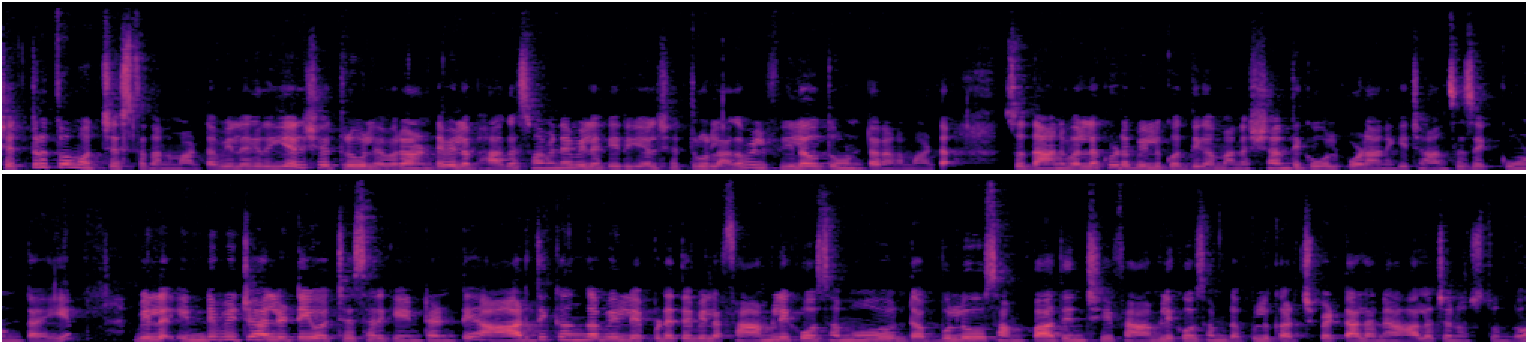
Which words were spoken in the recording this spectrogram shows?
శత్రుత్వం వచ్చేస్తుంది అనమాట వీళ్ళకి రియల్ శత్రువులు ఎవరు అంటే వీళ్ళ భాగస్వామినే వీళ్ళకి రియల్ శత్రువులాగా వీళ్ళు ఫీల్ అవుతూ ఉంటారనమాట సో దానివల్ల కూడా వీళ్ళు కొద్దిగా మనశ్శాంతి కోల్పోవడానికి ఛాన్సెస్ ఎక్కువ ఉంటాయి. వీళ్ళ ఇండివిజువాలిటీ వచ్చేసరికి ఏంటంటే ఆర్థికంగా వీళ్ళు ఎప్పుడైతే వీళ్ళ ఫ్యామిలీ కోసము డబ్బులు సంపాదించి ఫ్యామిలీ కోసం డబ్బులు ఖర్చు పెట్టాలనే ఆలోచన వస్తుందో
